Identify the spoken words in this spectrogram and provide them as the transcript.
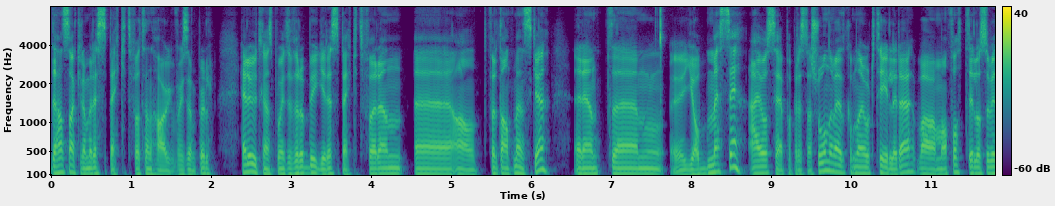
Det han snakker om respekt for Ten Hag, f.eks. Hele utgangspunktet for å bygge respekt for, en, uh, annet, for et annet menneske, rent um, jobbmessig, er jo å se på prestasjoner vedkommende har gjort tidligere, hva man har fått til, osv.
